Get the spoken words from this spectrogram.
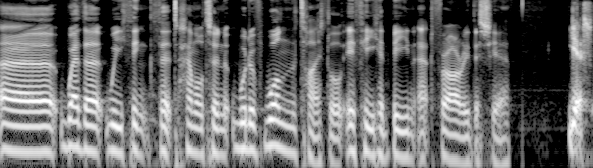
uh, whether we think that Hamilton would have won the title if he had been at Ferrari this year. Yes.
